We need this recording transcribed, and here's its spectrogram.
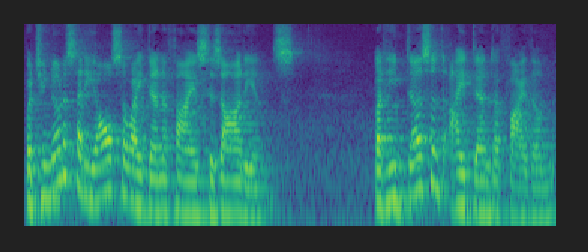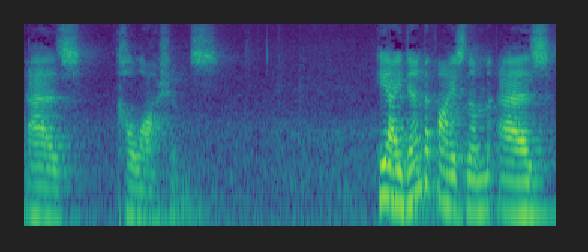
But you notice that he also identifies his audience, but he doesn't identify them as Colossians. He identifies them as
